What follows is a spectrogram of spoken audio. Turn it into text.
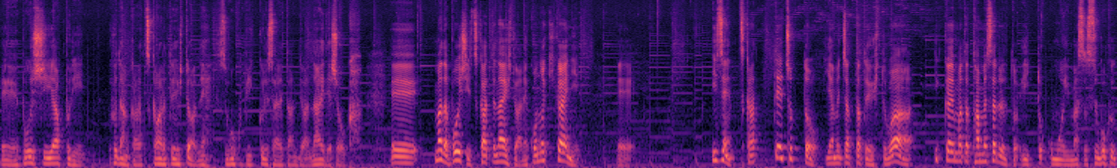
えー、 Voicy アプリ、普段から使われている人はね、すごくびっくりされたんではないでしょうか。えー、まだ Voicy 使ってない人はね、この機会に、えー以前使ってちょっとやめちゃったという人は、一回また試されるといいと思います。すごく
